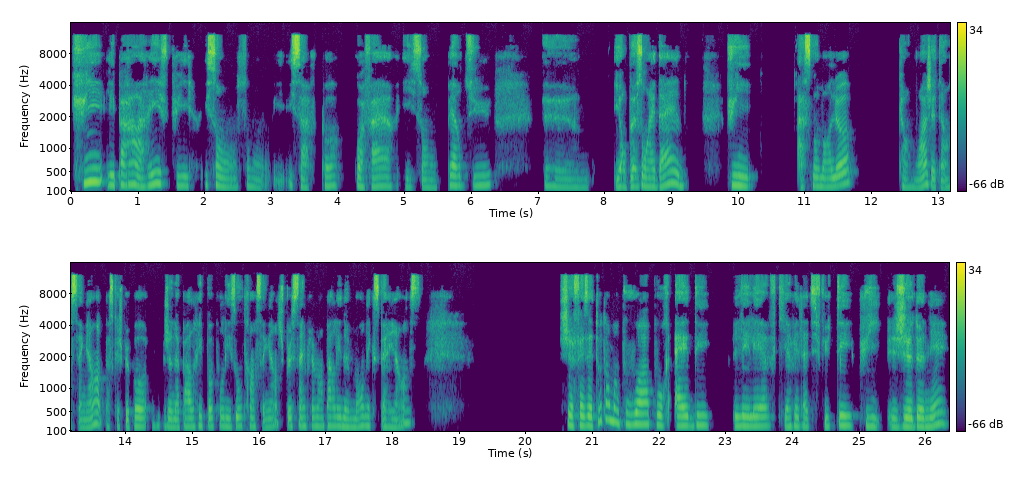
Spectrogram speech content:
Puis les parents arrivent, puis ils sont ils savent pas quoi faire, ils sont perdus, ils ont besoin d'aide. Puis à ce moment-là, quand moi j'étais enseignante, parce que je ne parlerai pas pour les autres enseignantes, je peux simplement parler de mon expérience. Je faisais tout en mon pouvoir pour aider l'élève qui avait de la difficulté, puis je donnais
